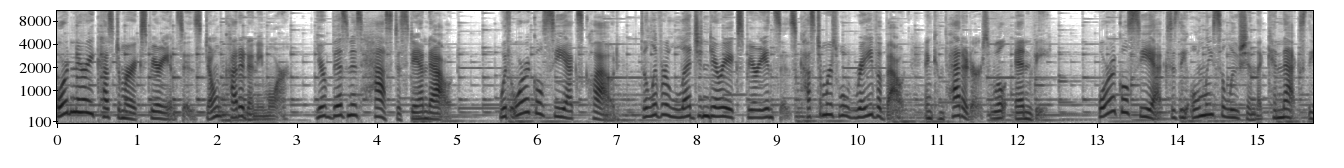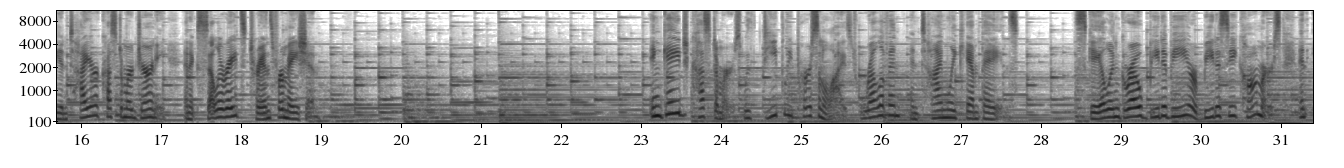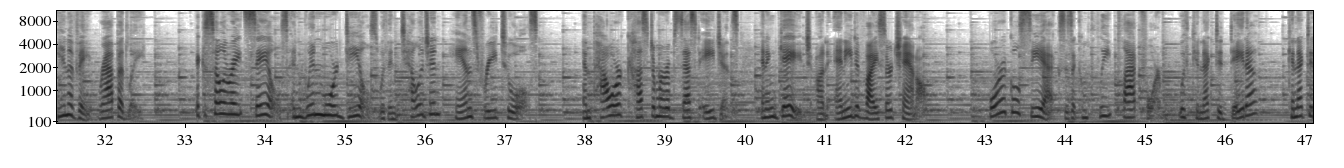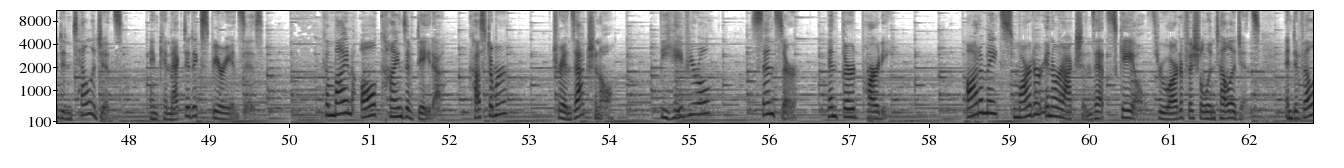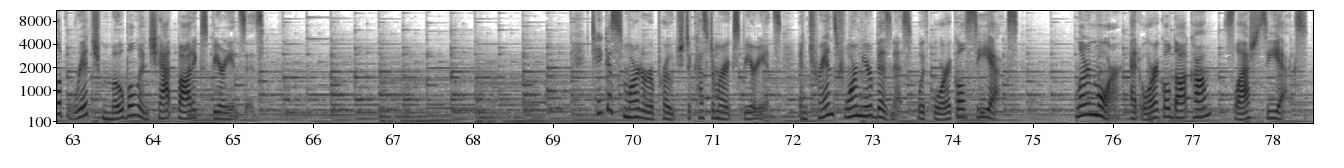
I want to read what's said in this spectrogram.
Ordinary customer experiences don't cut it anymore. Your business has to stand out. With Oracle CX Cloud, deliver legendary experiences customers will rave about and competitors will envy. Oracle CX is the only solution that connects the entire customer journey and accelerates transformation. Engage customers with deeply personalized, relevant, and timely campaigns. Scale and grow B2B or B2C commerce and innovate rapidly. Accelerate sales and win more deals with intelligent, hands free tools. Empower customer obsessed agents and engage on any device or channel. Oracle CX is a complete platform with connected data, connected intelligence, and connected experiences. Combine all kinds of data customer, transactional, behavioral, sensor, and third party. Automate smarter interactions at scale through artificial intelligence and develop rich mobile and chatbot experiences. Take a smarter approach to customer experience and transform your business with Oracle CX. Learn more at oracle.com/cx.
